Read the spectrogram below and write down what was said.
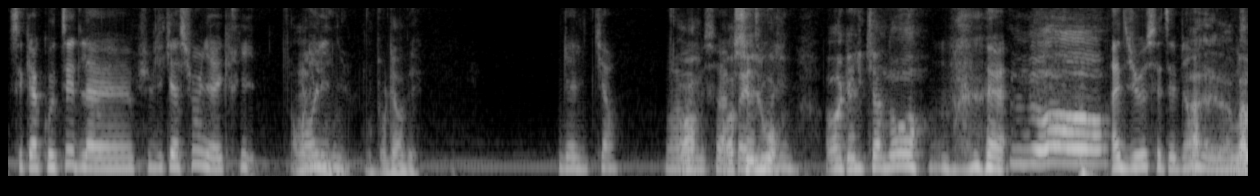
C'est qu'à côté de la publication, il y a écrit En ligne. On peut regarder. Gallica. Ouais, Oh, oh, c'est lourd. ligne. Oh, Gallica, non Non Adieu, c'était bien Ah, de vous bah revoir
